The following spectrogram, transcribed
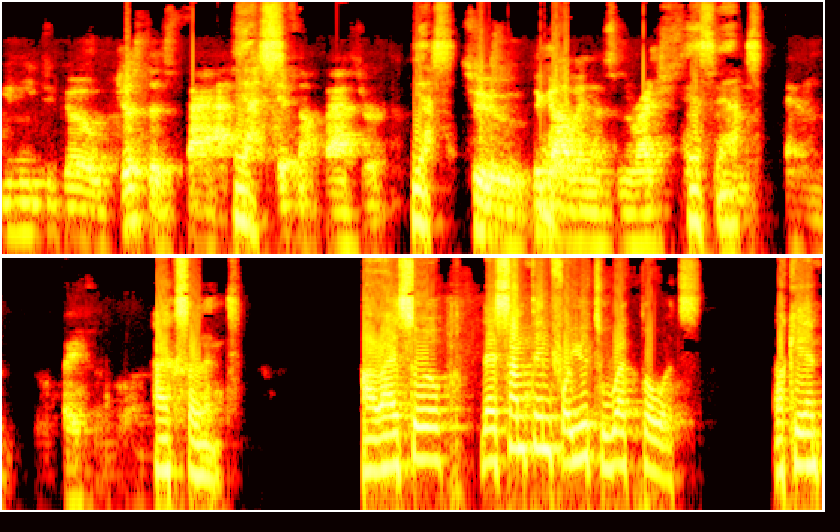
You need to go just as fast, Yes. if not faster, Yes. to the godliness and the righteousness Yes, yes. and the faith of God. Excellent. All right. So there's something for you to work towards. Okay. And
